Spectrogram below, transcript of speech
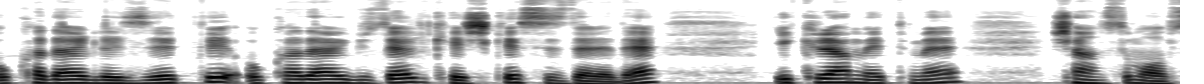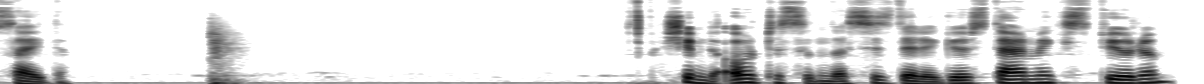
O kadar lezzetli, o kadar güzel keşke sizlere de ikram etme şansım olsaydı. Şimdi ortasında sizlere göstermek istiyorum.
